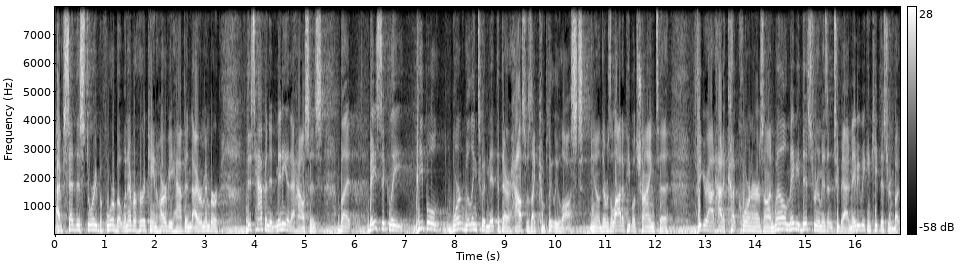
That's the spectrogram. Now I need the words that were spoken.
I've said this story before, but whenever Hurricane Harvey happened, I remember this happened in many of the houses, but basically, people weren't willing to admit that their house was like completely lost. You know, there was a lot of people trying to figure out how to cut corners on, well, maybe this room isn't too bad. Maybe we can keep this room. But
